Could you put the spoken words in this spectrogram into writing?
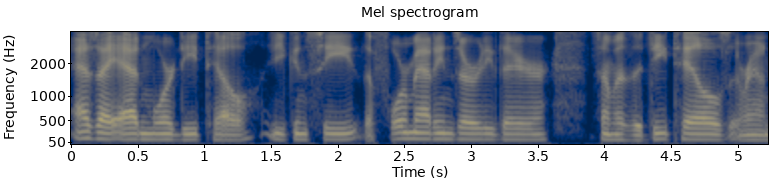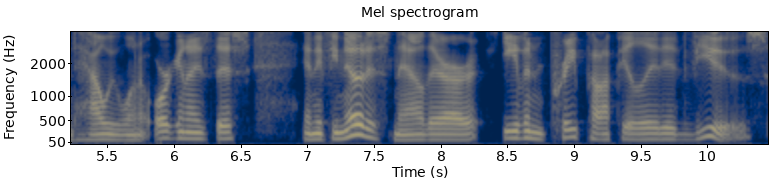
As I add more detail, you can see the formatting's already there, some of the details around how we want to organize this. And if you notice now, there are even pre-populated views.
